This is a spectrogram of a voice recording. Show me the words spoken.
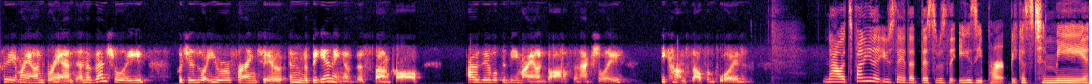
create my own brand and eventually which is what you were referring to in the beginning of this phone call, I was able to be my own boss and actually become self-employed. Now, it's funny that you say that this was the easy part because to me,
